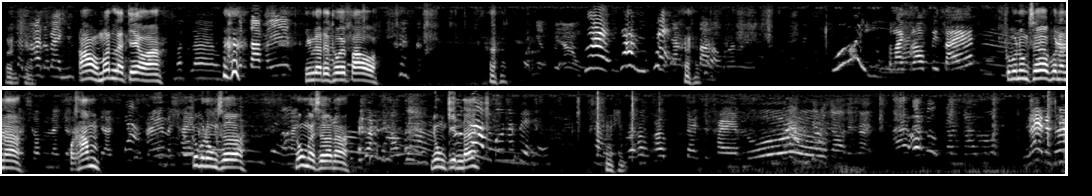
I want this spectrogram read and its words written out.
เพิ่นแค่เอ้าหมดแล้วเจียวอะหมดแล้วตามไอ้ยังเหลือแต่ถ้วยเปล่า ปลายเปล่าไปแต๊ดกูบ่นุ่งเสื้อพุ่นน่ะนะชอบในปักหำกูบ่นุ่งเสื้อนุ่งแม่เสื้อน่ะยุ่งกินได้เอาใจสุดแทนเลยได้นะได้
